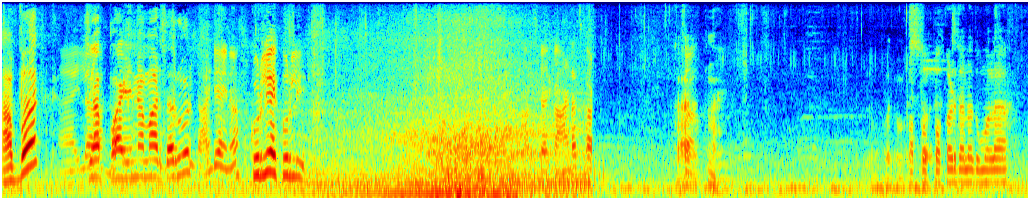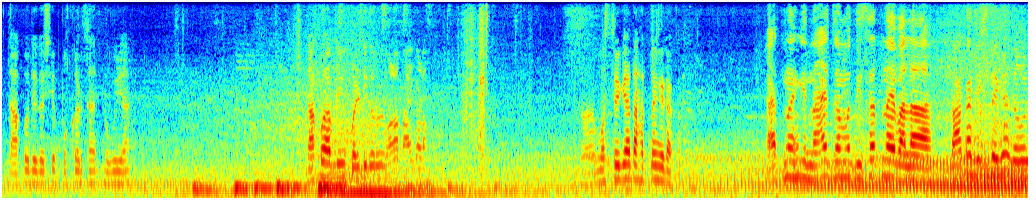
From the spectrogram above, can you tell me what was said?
हा बघ. त्या बाईनं मार धरून दांडी आहे ना? कुर्ली आहे कुर्ली. आज काय कांडाच काढ काढत नाही. पप्पा पकडताना तुम्हाला दाखवते कसे पकडतात बघूया. दाखवा आपली पलटी करून. पाय काढा. हा, मस्त की आता हातनांगे टाका. आत नाही नाही जमत दिसत नाही मला टाका दिसतंय का? जवळ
